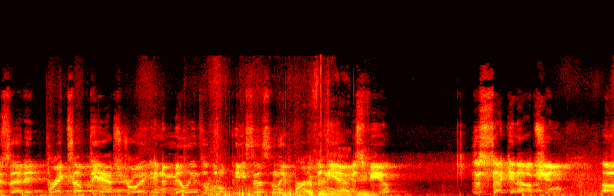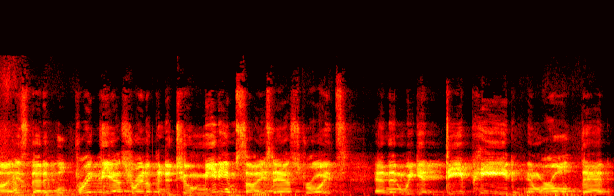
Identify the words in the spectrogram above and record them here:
is that it breaks up the asteroid into millions of little pieces, and they burn up in the That's not happening. atmosphere. The second option uh, is that it will break the asteroid up into two medium-sized asteroids, and then we get DP'd and we're all dead.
